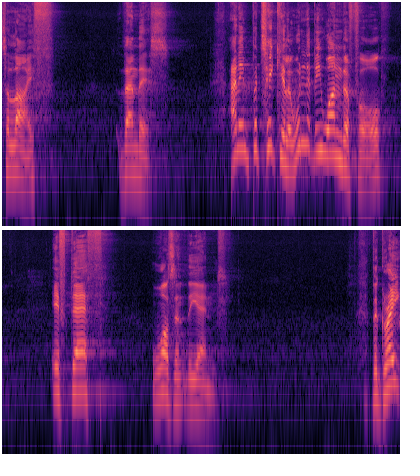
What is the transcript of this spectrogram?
to life than this? And in particular, wouldn't it be wonderful if death wasn't the end? The great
